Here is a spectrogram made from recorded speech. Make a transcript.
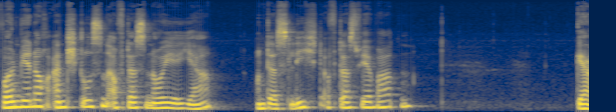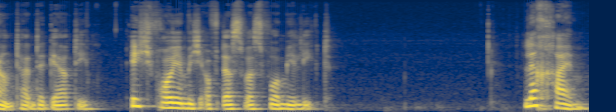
Wollen wir noch anstoßen auf das neue Jahr und das Licht, auf das wir warten? Gern, Tante Gerti. Ich freue mich auf das, was vor mir liegt. Lechheim,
